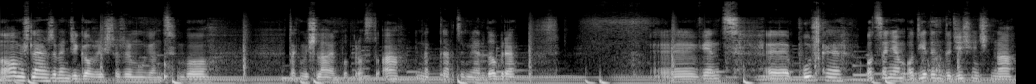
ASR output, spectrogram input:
No, myślałem, że będzie gorzej, szczerze mówiąc, bo tak myślałem po prostu. A, jednak karty w miarę dobre. E, więc e, puszkę oceniam od 1 do 10 na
